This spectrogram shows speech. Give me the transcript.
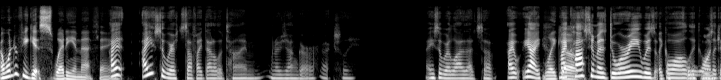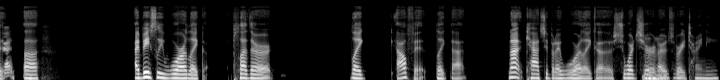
I wonder if you get sweaty in that thing. I I used to wear stuff like that all the time when I was younger. Actually, I used to wear a lot of that stuff. I yeah. I, like my a, costume as Dory was like all like was like a, uh. I basically wore like pleather, like outfit like that, not catsuit, but I wore like a short shirt. I Mhm. was very tiny,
